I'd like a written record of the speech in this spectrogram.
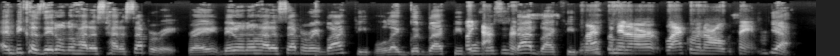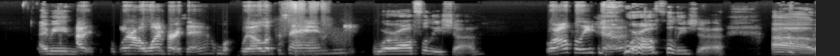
And because they don't know how to how to separate, right? They don't know how to separate black people, like good black oh, people yeah, versus bad black people. Black women are black women are all the same. Yeah. I mean, I- We're all one person. We all look the same. we're all Felicia. We're all Felicia. We're all Felicia. Um,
